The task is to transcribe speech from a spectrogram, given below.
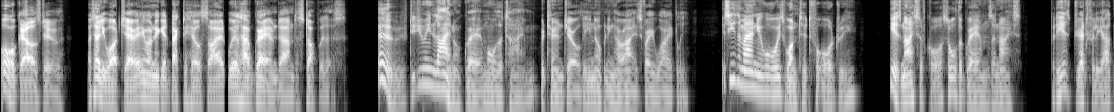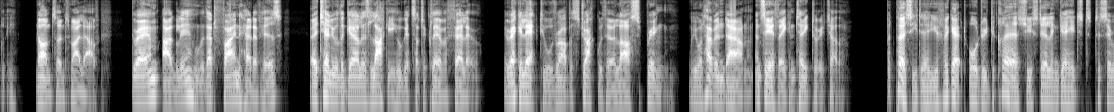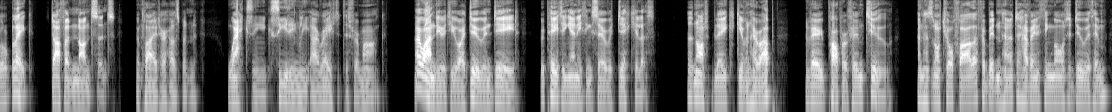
All girls do. I tell you what, Jerry, when we get back to Hillside, we'll have Graham down to stop with us. Oh, did you mean Lionel Graham all the time? returned Geraldine, opening her eyes very widely. Is he the man you've always wanted for Audrey? He is nice, of course, all the Grahams are nice, but he is dreadfully ugly. Nonsense, my love. Graham, ugly, with that fine head of his. I tell you the girl is lucky who gets such a clever fellow. I recollect he was rather struck with her last spring. We will have him down and see if they can take to each other. But Percy, dear, you forget Audrey declares she's still engaged to Cyril Blake. Stuff and nonsense, replied her husband, waxing exceedingly irate at this remark. I wonder at you, I do indeed, repeating anything so ridiculous. Has not Blake given her up? Very proper of him, too. And has not your father forbidden her to have anything more to do with him?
